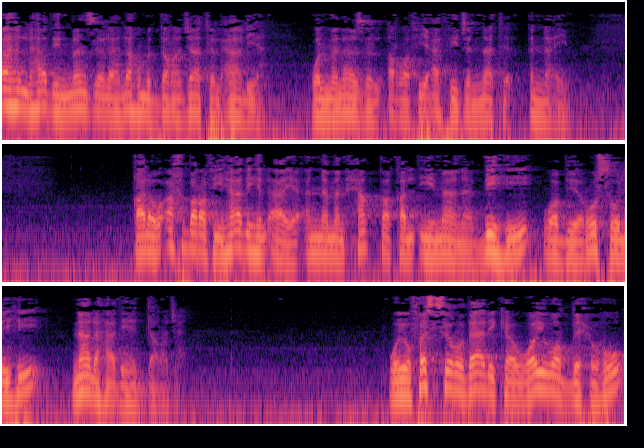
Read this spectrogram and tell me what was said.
أهل هذه المنزلة لهم الدرجات العالية. والمنازل الرفيعة في جنات النعيم. قال وأخبر في هذه الآية أن من حقق الإيمان به وبرسله نال هذه الدرجة. ويفسر ذلك ويوضحه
